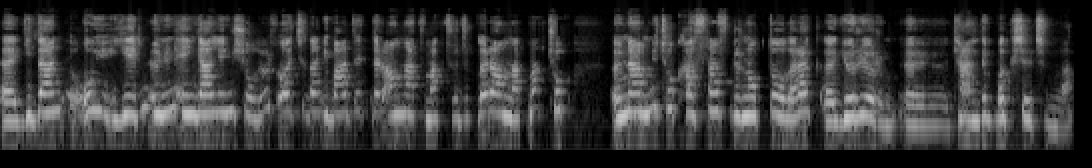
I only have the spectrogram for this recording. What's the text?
e, giden o yerin önünü engellemiş oluyoruz. O açıdan ibadetleri anlatmak, çocukları anlatmak çok önemli, çok hassas bir nokta olarak e, görüyorum e, kendi bakış açımdan.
